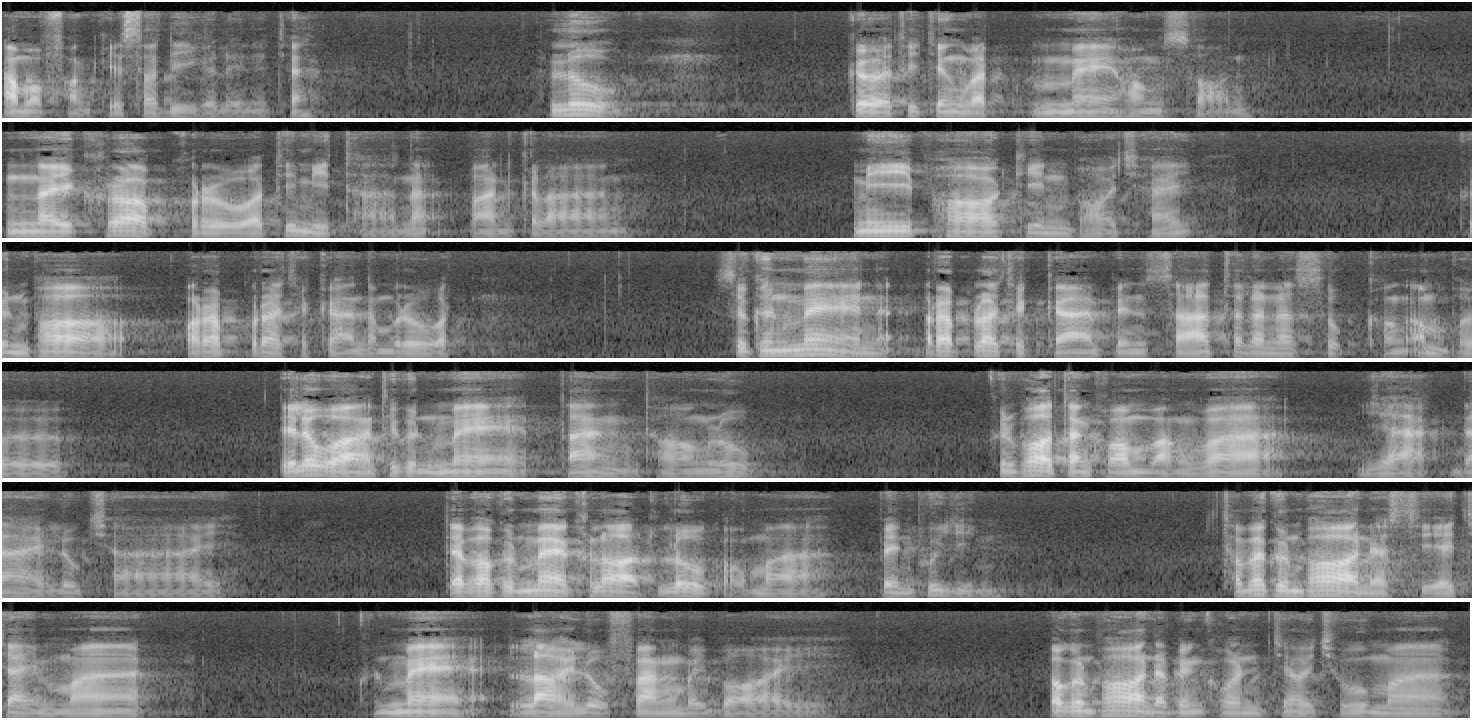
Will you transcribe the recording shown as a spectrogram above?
เอามาฟังเคสสดี้กันเลยนะจ๊ะ ลูกเกิดที่จังหวัดแม่ห้องสอน ในครอบครัวที่มีฐานะปานกลาง มีพอกินพอใช้ คุณพ่อรับราชการตำรวจส่วนคุณแม่นะรับราชการเป็นสาธารณสุขของอำเภอ ในระหว่างที่คุณแม่ตั้งท้องลูก คุณพ่อตั้งความหวังว่า อยากได้ลูกชาย แต่พอคุณแม่คลอดลูกออกมาเป็นผู้หญิงทำให้คุณพ่อเนี่ยเสียใจมาก คุณแม่เล่าให้ลูกฟังบ่อยๆว่าคุณพ่อเนี่ยเป็นคนเจ้าชู้มาก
